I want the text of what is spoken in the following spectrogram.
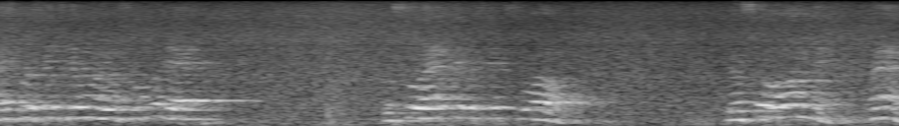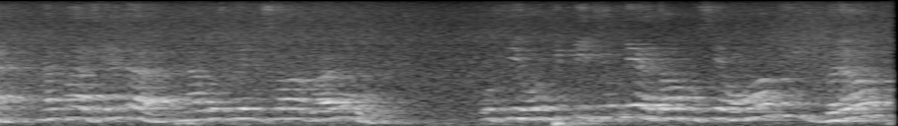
Mas você diz, não, eu sou mulher, eu sou heterossexual, eu sou homem. Né? Na Fazenda, na última edição agora, o, o Fiuk pediu perdão por ser homem, branco.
